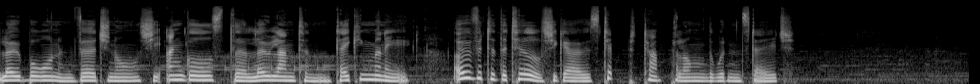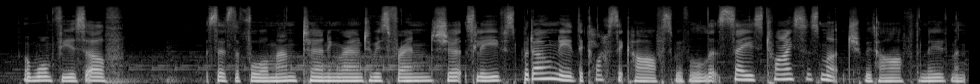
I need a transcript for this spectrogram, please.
low-born and virginal, she angles the low lantern, taking money. Over to the till she goes, tip tap along the wooden stage. And one for yourself, says the foreman, turning round to his friend, shirt sleeves, but only the classic half swivel that says twice as much with half the movement.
